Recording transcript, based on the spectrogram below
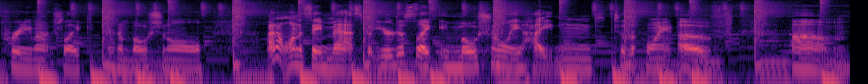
pretty much like an emotional I don't want to say mess, but you're just like emotionally heightened to the point of um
